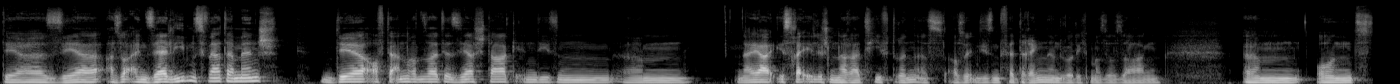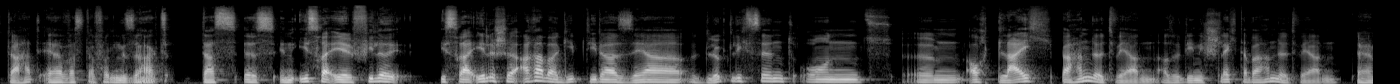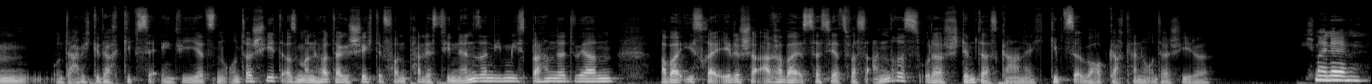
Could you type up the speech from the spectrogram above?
der sehr, also ein sehr liebenswerter Mensch, der auf der anderen Seite sehr stark in diesem, ähm, naja, israelischen Narrativ drin ist, also in diesem Verdrängenden, würde ich mal so sagen. Ähm, und da hat er was davon gesagt, dass es in Israel viele israelische Araber gibt, die da sehr glücklich sind und ähm, auch gleich behandelt werden, also die nicht schlechter behandelt werden. Ähm, und da habe ich gedacht, gibt es da irgendwie jetzt einen Unterschied? Also man hört da Geschichte von Palästinensern, die mies behandelt werden, aber israelische Araber, ist das jetzt was anderes oder stimmt das gar nicht? Gibt es da überhaupt gar keine Unterschiede? Ich meine,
